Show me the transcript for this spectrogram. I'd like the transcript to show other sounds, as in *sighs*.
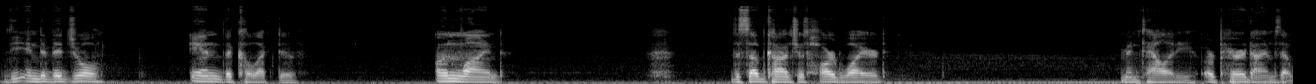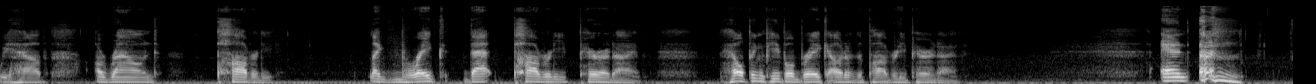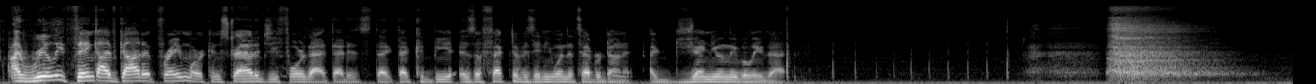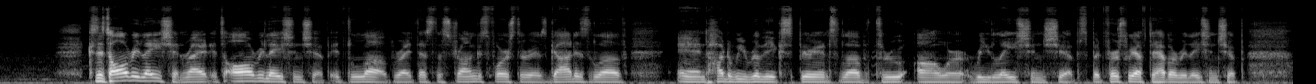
the individual and the collective. Unwind. The subconscious hardwired mentality or paradigms that we have around poverty. Like break that poverty paradigm, helping people break out of the poverty paradigm. And *clears throat* I really think I've got a framework and strategy for that that is that, that could be as effective as anyone that's ever done it. I genuinely believe that. *sighs* because it's all relation, right? It's all relationship. It's love, right? That's the strongest force there is. God is love, and how do we really experience love through our relationships but first we have to have a relationship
